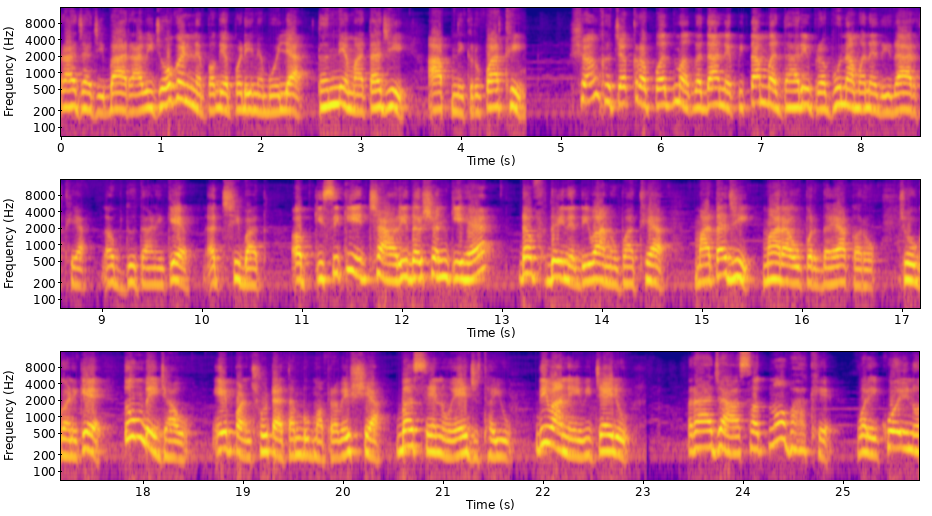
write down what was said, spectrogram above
રાજાજી બહાર આવી જોગણને પગે પડીને બોલ્યા, ધન્ય માતાજી, આપની કૃપાથી. શંખ ચક્ર પદ્મ ગદાને ને પિતાંબરધારી પ્રભુના મને દીદાર થયા. અબધુતાણી કે, અચ્છી બાત અબ કિસી કી ઈચ્છા હરિદર્શન કી હે? ડફ દઈને દીવાન ઊભા થયા. માતાજી, મારા ઉપર દયા કરો. જોગણ કે તું બી જાઓ. એ પણ છોટા તંબુમાં પ્રવેશ્યા. બસ એનું એ જ થયું. દીવાને વિચાર્યું, રાજા સતનો ભાખે. વળી કોઈનો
